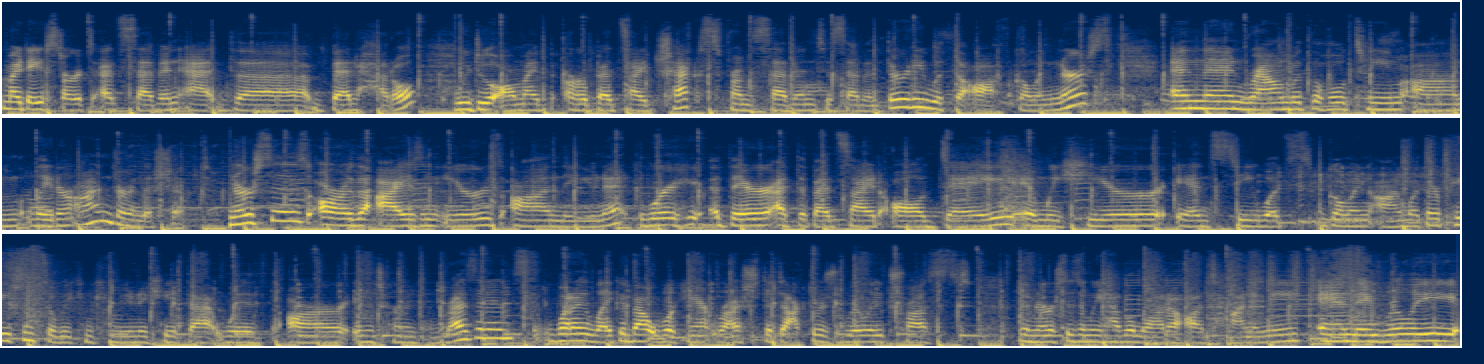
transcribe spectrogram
My day starts at 7 at the bed huddle. We do all my our bedside checks from 7 to 7:30 with the off-going nurse, and then round with the whole team um, later on during the shift. Nurses are the eyes and ears on the unit. We're he- there at the bedside all day, and we hear and see what's going on with our patients, so we can communicate that with our interns and residents. What I like about working at Rush, the doctors really trust the nurses, and we have a lot of autonomy, and they really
